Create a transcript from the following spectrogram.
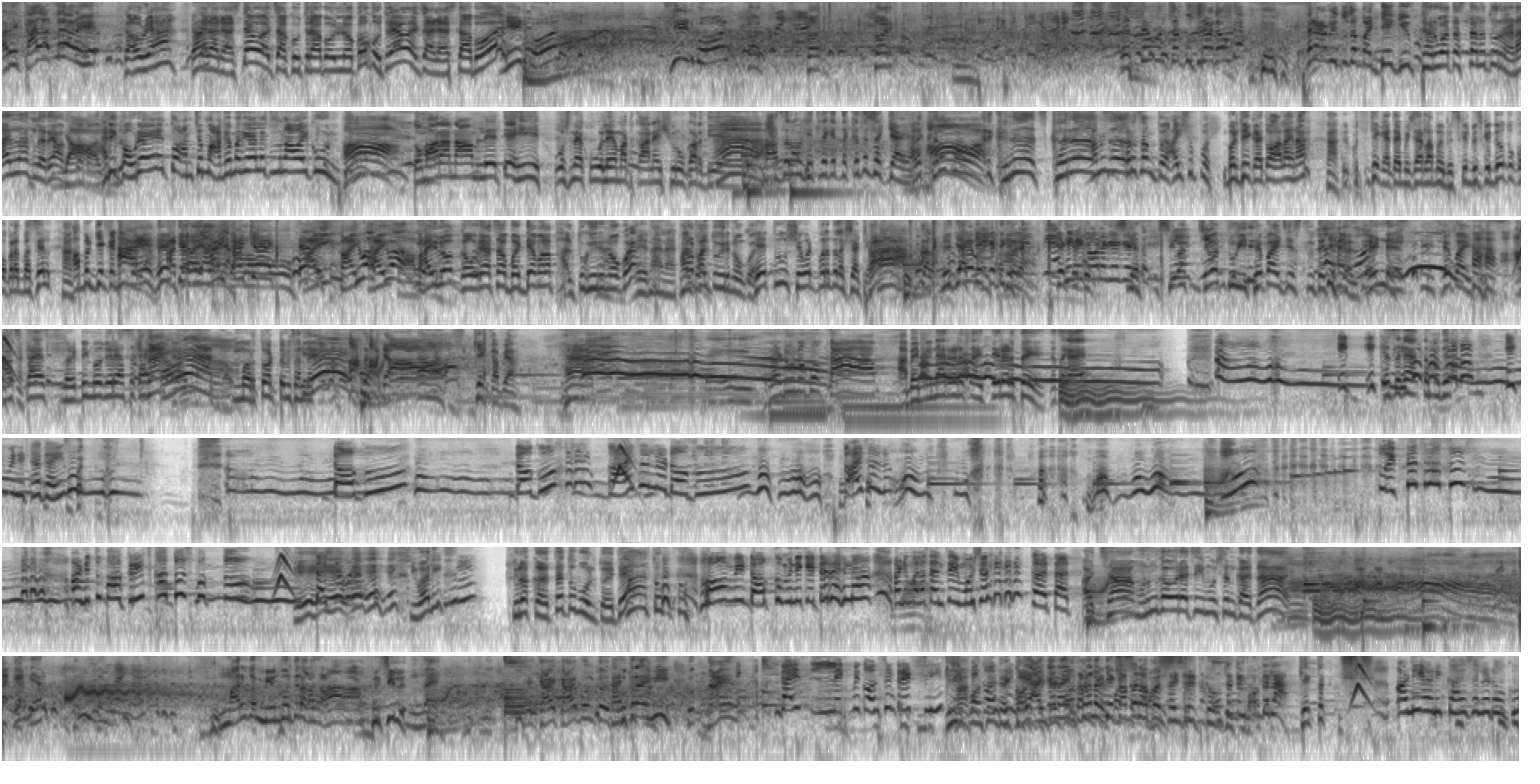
अरे काय आणलं यार हे त्याला रस्त्यावरचा कुत्रा बोल नको कुत्र्यावरचा रस्ता बोल. नीट बोल. नीट बोल. सॉरी रस्त्यावरचा कुत्रा गौऱ्या. अरे आम्ही तुझं बर्थडे गिफ्ट ठरवत असताना तू रडायला लागला रे आमच्या या. अरे बाजूला. गौऱ्या तो आमच्या मागे मागे आला तुझं नाव ऐकून हाँ तुम्हारा नाम लेते ही उसने कूल्हे मटकाने शुरू कर दिए माझं नाव घेतलं की कसं शक्य आहे अरे खरंच भावा. अरे खरंच आम्ही खरंच खरं सांगतोय आई शपथ बरं ठीक आहे तो आलाय ना हा. ठीक आहे त्या बिचारला आपण बिस्किट बिस्किट देऊ तू कोपऱ्यात बसेल हा. आपण केक हा, हे- हे- आता- केक, या- केक, या- केक, केक. भाई भाई शिवा, भाई शिवा. भाई लोक गौऱ्याचा बर्थडे मला फालतूगिरी नकोय ए, नाही, नाही, मला फालतू. फालतूगिरी नकोय हे तू शेवटपर्यंत लक्षात ठेव हा. चला, या केक कटिंग करूया. Yes, yes, केक ठीक आहे, cutting. Gaurya, cake, cake. Yes, Shiva yes, Shiva तू इथे पाहिजेस तू त्याची गर्लफ्रेंड आहेस तू इथे पाहिजेस. आज काय फ्लर्टिंग वगैरे असं काय? नाही. मरतो वाटतो मी संध्याकाळी. केक काप्या. रडू नको का अबे मी नाही रडत आहे. ते रडतंय. त्याचं काय? एक एक त्याचं काय आता मध्ये? मिनिट एक मिनिट हा गाईस डॉगू? डॉगू? काय झालं डॉगू? काय झालं? हो? तू एकटाच राहतोस? आणि तू भाकरीच खातोस फक्त. ए, ए, ए, त्याच्यामुळे- ए, ए, शिवाली तुला कळतं तू बोलतोय ते? हा, तो हो मी डॉग कम्युनिकेटर आहे ना आणि मला त्यांचे इमोशन कळतात. अच्छा म्हणून गौऱ्याचे इमोशन कळतात. नाहीये. मारे तो मेंदूवरती ना- आ- आ- फिरशील. नाही. काय काय बोलतोय? कुत्रा आहे मी. तो- नाही. Guys let me concentrate please let me ए, ऐका नाही केक आपण कॉन्सन्ट्रेट करू केक तर आणि आणि काय झालं डॉगू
